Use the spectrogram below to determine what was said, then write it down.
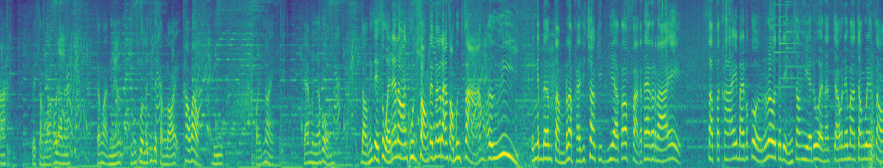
มาเบ็ดสองร้อยเข้าไปแล้วนะ จังหวะนี้ทิ้งทวนไปที่เบ็ดสองร้อยเข้าเปล่า ดูขออีกหน่อย แก้มือครับผม ดอกนี้สวยๆแน่นอนคูณ2เต็มหน้ากระดาน23,000เอ้ย เป็นเงินเดิมสำหรับใครที่ชอบคลิปเฮียก็ฝากกระแทกไลค์สับตะไคร้ใบมะกรูดโรยกระดิ่งให้ช่องเฮียด้วยนะจ๊ะวันนี้มาจังเวรสอง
